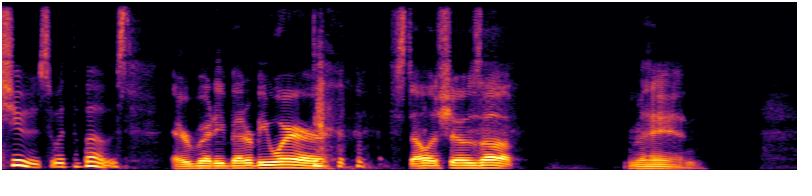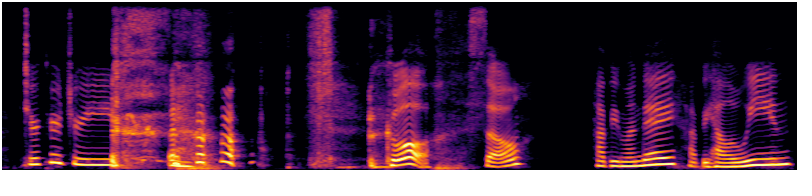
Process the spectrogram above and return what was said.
shoes with the bows. Everybody better beware. if Stella shows up, man. Trick or treat. cool. So, happy Monday. Happy Halloween.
